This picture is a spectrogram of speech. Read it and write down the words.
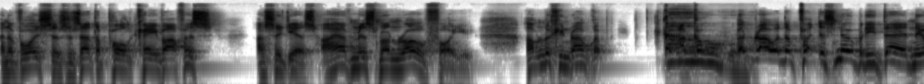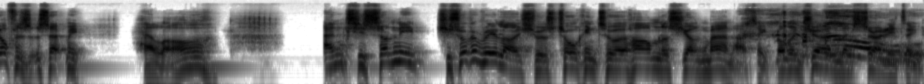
And a voice says, Is that the Paul Cave office? I said, Yes, I have Miss Monroe for you. I'm looking round. What- I've got Monroe at the front. There's nobody there in the office except me. Hello? And she suddenly, she sort of realized she was talking to a harmless young man, I think, not a journalist or anything.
